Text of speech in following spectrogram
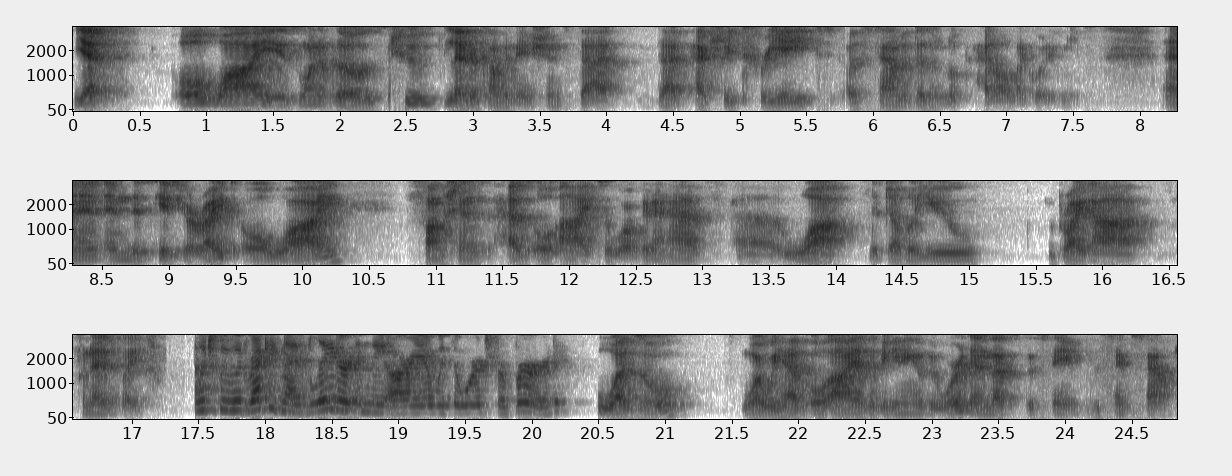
Yes, OY is one of those two letter combinations that that actually create a sound that doesn't look at all like what it means. And in, in this case, you're right. OY functions as OI, so we're going to have uh, wa, the W, bright ah phonetically. Which we would recognize later in the aria with the word for bird. Oiseau, where we have OI at the beginning of the word, and that's the same the same sound.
